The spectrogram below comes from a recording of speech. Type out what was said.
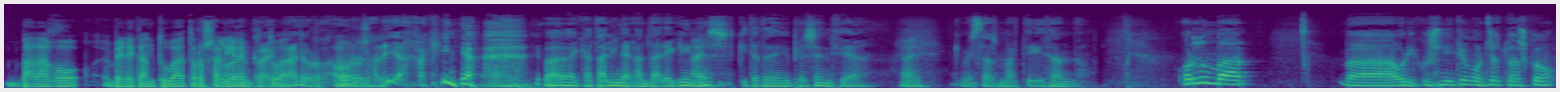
badago bere kantu bat, Rosaliaren Bai, kantu bat. bai, hor dago, Rosalía, jakina. Bai, bai, Catalina kantarekin, Bai. ez? Quítate de mi presencia, Bai. que me estás martirizando. Orduan, ba, ba, hori ikusi nituen kontzertu asko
